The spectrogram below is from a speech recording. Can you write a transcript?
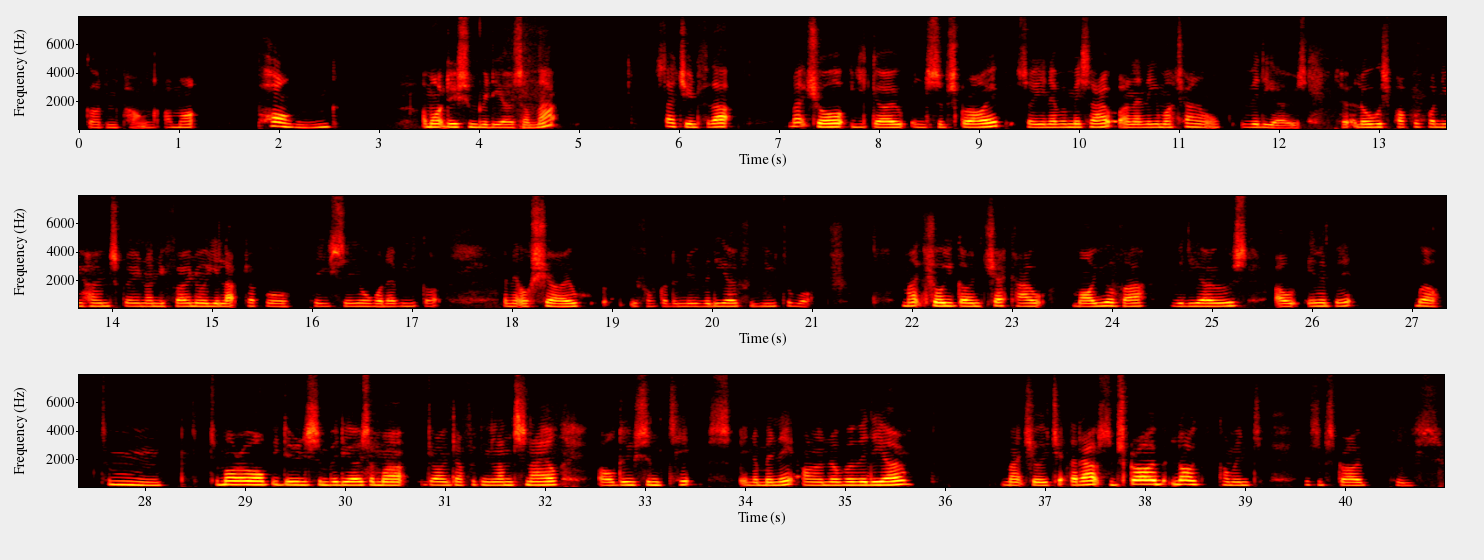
garden pond. I might pong. I might do some videos on that. Stay tuned for that make sure you go and subscribe so you never miss out on any of my channel videos. So it'll always pop up on your home screen on your phone or your laptop or PC or whatever you got and it'll show if I've got a new video for you to watch. Make sure you go and check out my other videos out in a bit. Well, tom tomorrow I'll be doing some videos on my giant African land snail. I'll do some tips in a minute on another video make sure you check that out. Subscribe, like, comment, and subscribe. Peace.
